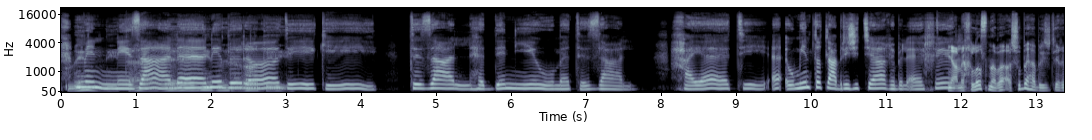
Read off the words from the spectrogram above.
مني زعلانة براضيكي تزعل هالدنيا وما تزعل حياتي. ومين بتطلع بريجيت تياغي بالآخر؟ يعني خلصنا بقى. شو بها بريجيت تياغي؟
